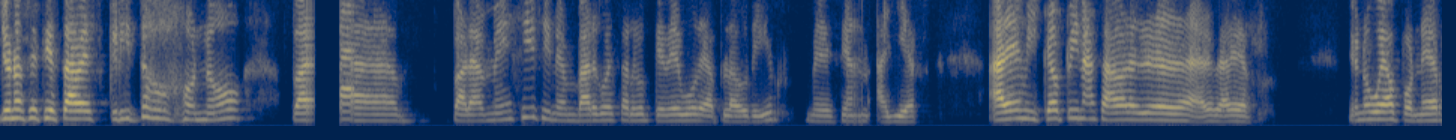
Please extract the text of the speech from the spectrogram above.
Yo no sé si estaba escrito o no para para Messi, sin embargo, es algo que debo de aplaudir, me decían ayer. Aremi, ¿qué opinas ahora? A ver, yo no voy a poner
